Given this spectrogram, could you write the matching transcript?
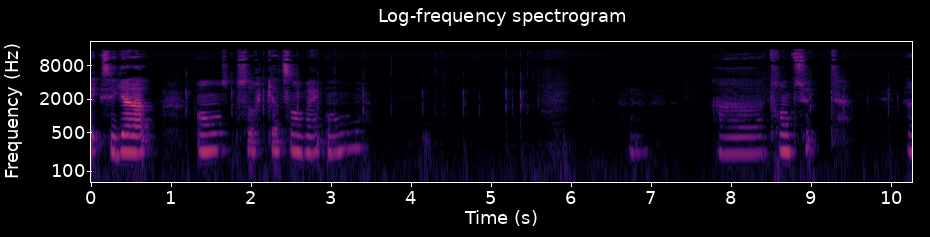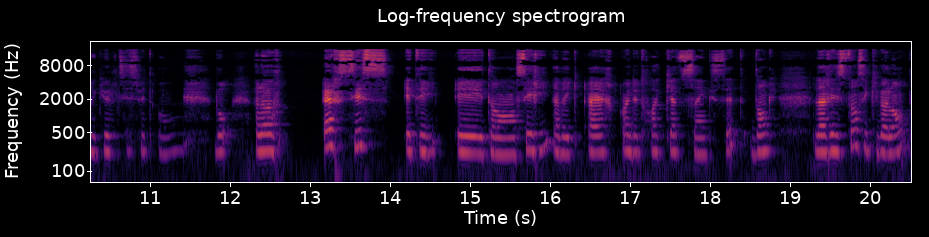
oups, c'est égal à 11 sur 420 ohms. À 38,18 ohms. Bon, alors R6 est, en série avec R 1, 2, 3, 4, 5, 7. Donc, la résistance équivalente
